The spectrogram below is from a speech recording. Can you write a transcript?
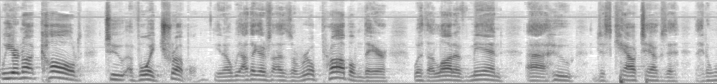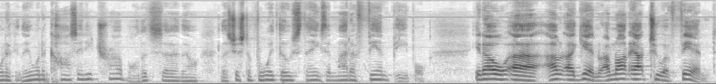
we are not called to avoid trouble. You know, I think there's, there's a real problem there with a lot of men uh, who just kowtow because they don't want to. They want to cause any trouble. Let's uh, let's just avoid those things that might offend people. You know, uh, I'm, again, I'm not out to offend,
